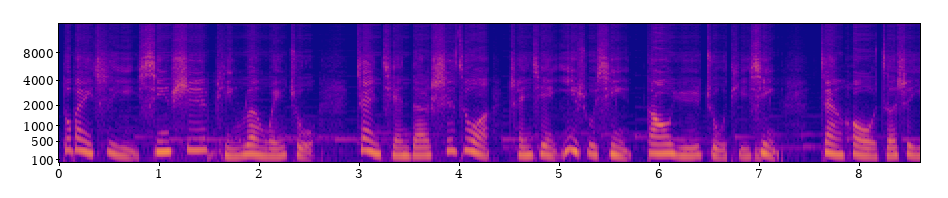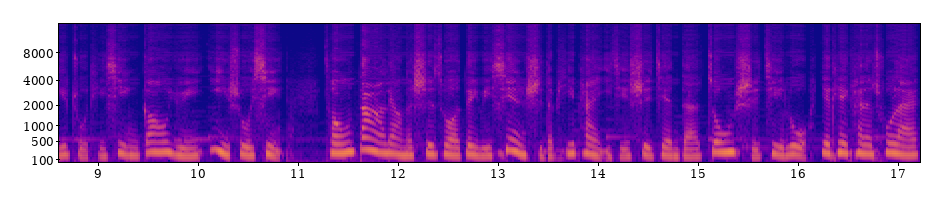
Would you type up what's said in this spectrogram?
多半是以新诗评论为主。战前的诗作呈现艺术性高于主题性，战后则是以主题性高于艺术性。从大量的诗作对于现实的批判以及事件的忠实记录，也可以看得出来，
